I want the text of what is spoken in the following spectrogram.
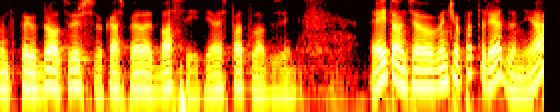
man tas tagad brauc virsū, kā spēlēt basīti. Ja, es pats labi zinu. Eitons jau, jau pat arī atzina, jā,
